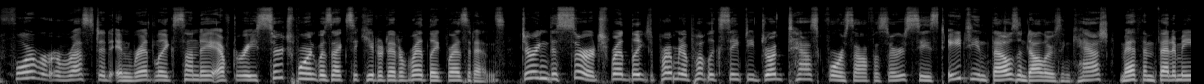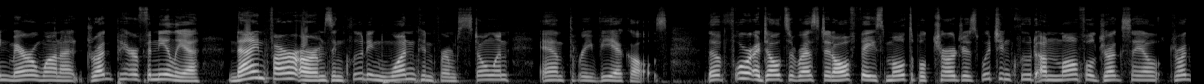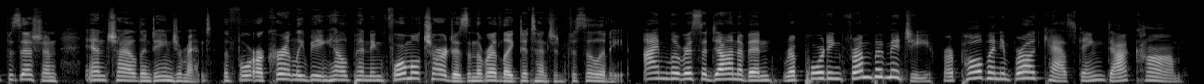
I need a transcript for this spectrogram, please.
Four were arrested in Red Lake Sunday after a search warrant was executed at a Red Lake residence. During the search, Red Lake Department of Public Safety Drug Task Force officers seized $18,000 in cash, methamphetamine, marijuana, drug paraphernalia, nine firearms, including one confirmed stolen, and three vehicles. The four adults arrested all face multiple charges, which include unlawful drug sale, drug possession, and child endangerment. The four are currently being held pending formal charges in the Red Lake Detention Facility. I'm Larissa Donovan, reporting from Bemidji for PaulBunyanBroadcasting.com.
